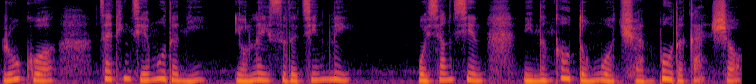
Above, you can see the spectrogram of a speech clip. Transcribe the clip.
如果在听节目的你有类似的经历，我相信你能够懂我全部的感受。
